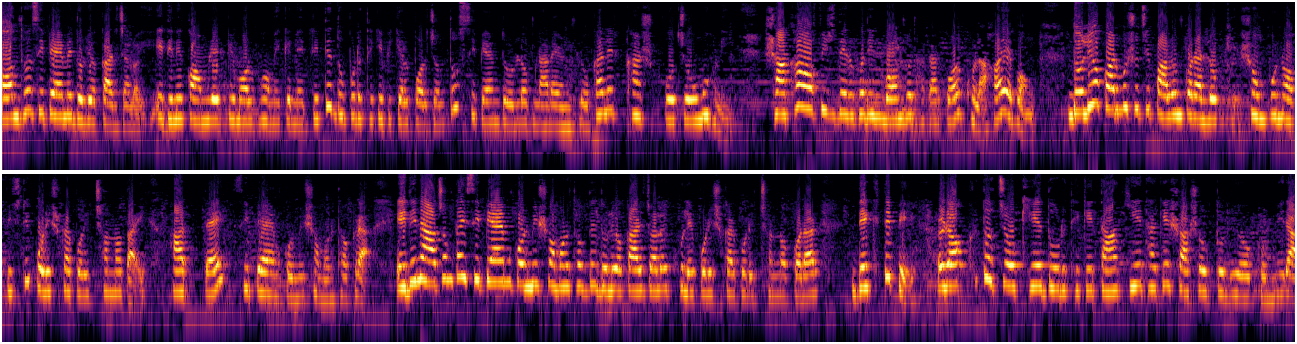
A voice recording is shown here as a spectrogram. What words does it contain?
বন্ধ সিপিআইএম দলীয় কার্যালয়। এদিনে কমরেড বিমল ভৌমিকের নেতৃত্বে দুপুর থেকে বিকেল পর্যন্ত সিপিআইএম দুর্লভ নারায়ণ লোকালের খাসকো চৌমোহনী। শাখা অফিস দীর্ঘদিন বন্ধ থাকার পর খোলা হয় এবং দলীয় কর্মসূচি পালন করার লক্ষ্যে সম্পূর্ণ অফিসটি পরিষ্কার পরিচ্ছন্নতায় হাত দেয় সিপিআইএম কর্মী সমর্থকরা। এদিনে আচমকাই সিপিআইএম কর্মী সমর্থকদের দলীয় কার্যালয় খুলে পরিষ্কার পরিচ্ছন্ন করার দেখতে পেয়ে রক্ত চোখে দূর থেকে তাকিয়ে থাকে শাসক দলীয় কর্মীরা।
